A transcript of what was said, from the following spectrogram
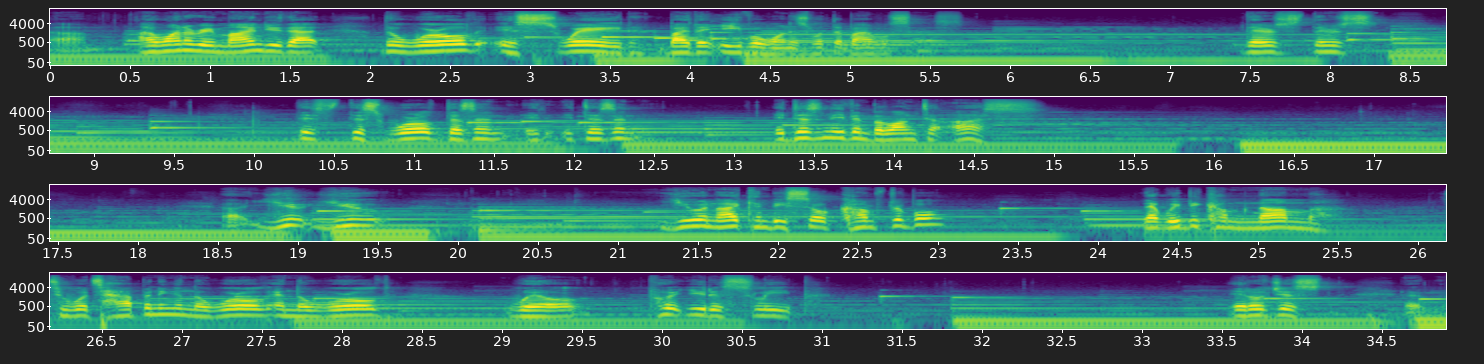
Um, I want to remind you that the world is swayed by the evil one, is what the Bible says. There's there's this this world doesn't it, it doesn't it doesn't even belong to us. Uh, you you you and I can be so comfortable that we become numb to what's happening in the world, and the world will put you to sleep. It'll just,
